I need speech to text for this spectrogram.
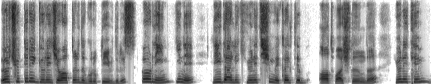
Ölçütlere göre cevapları da gruplayabiliriz. Örneğin yine liderlik, yönetişim ve kalite alt başlığında yönetim,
